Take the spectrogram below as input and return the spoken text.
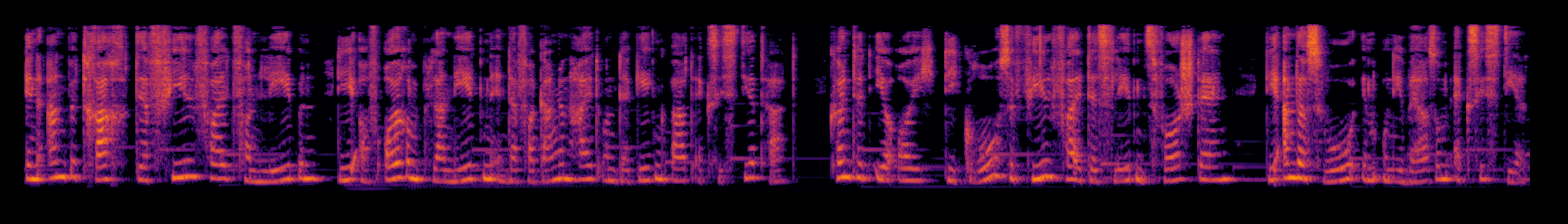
In Anbetracht der Vielfalt von Leben, die auf eurem Planeten in der Vergangenheit und der Gegenwart existiert hat, könntet ihr euch die große Vielfalt des Lebens vorstellen, die anderswo im Universum existiert.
